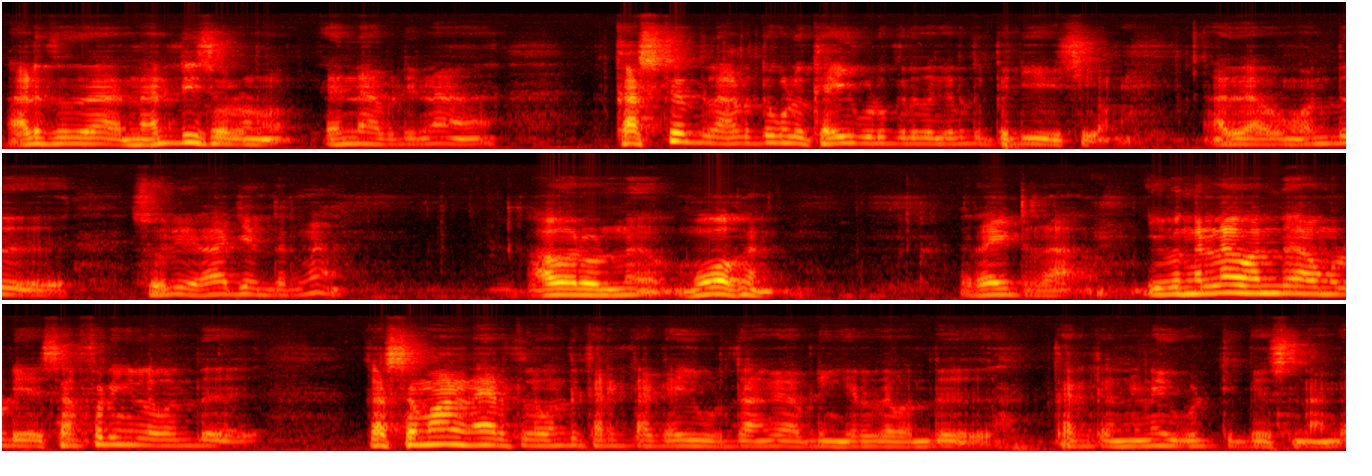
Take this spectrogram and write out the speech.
அடுத்ததாக நன்றி சொல்லணும். என்ன அப்படின்னா கஷ்டத்தில் அடுத்தவங்களுக்கு கை கொடுக்குறதுங்கிறது பெரிய விஷயம். அது அவங்க வந்து சொல்லி ராஜேந்திரனா அவர் ஒன்று மோகன் ரைட்டரா. இவங்கெல்லாம் வந்து அவங்களுடைய சஃபரிங்கில் வந்து கஷ்டமான நேரத்தில் வந்து கரெக்டாக கை கொடுத்தாங்க அப்படிங்கிறத வந்து கரெக்டாக நினைவுபடுத்தி பேசினாங்க.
